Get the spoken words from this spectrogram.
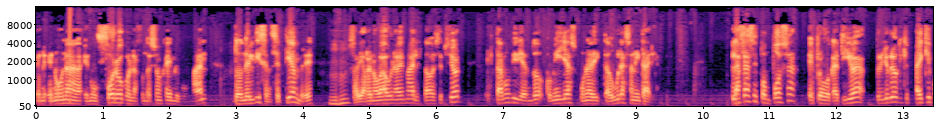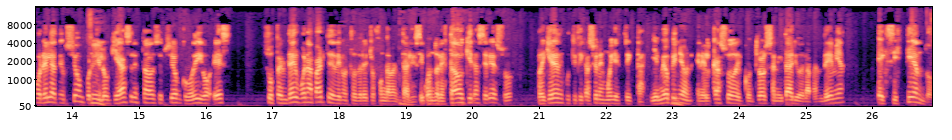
en, una, en un foro con la Fundación Jaime Guzmán, donde él dice en septiembre, se había renovado una vez más el estado de excepción, estamos viviendo, comillas, una dictadura sanitaria. La frase es pomposa, es provocativa, pero yo creo que hay que ponerle atención porque lo que hace el estado de excepción, como digo, es suspender buena parte de nuestros derechos fundamentales. Y cuando el Estado quiere hacer eso, requiere de justificaciones muy estrictas. Y en mi opinión, en el caso del control sanitario de la pandemia, existiendo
